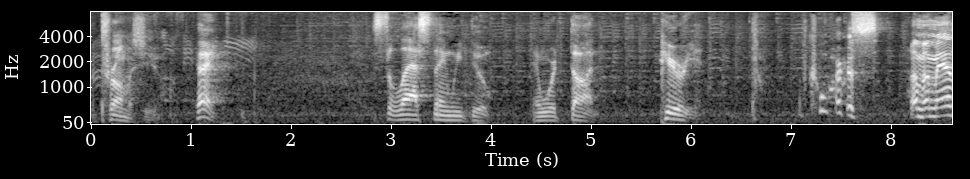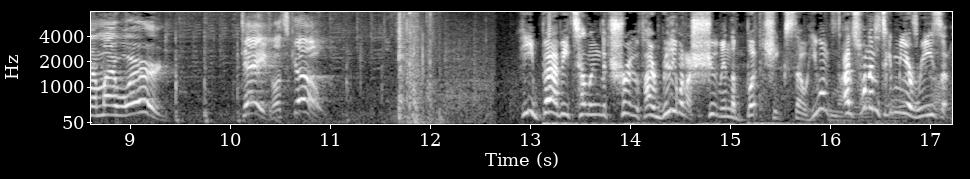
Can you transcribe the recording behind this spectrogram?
I promise you. hey, it's the last thing we do, and we're done. Period. Of course. I'm a man of my word. Dave, let's go. He better be telling the truth. I really want to shoot him in the butt cheeks, though. He wants. I just want him to give me a reason.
